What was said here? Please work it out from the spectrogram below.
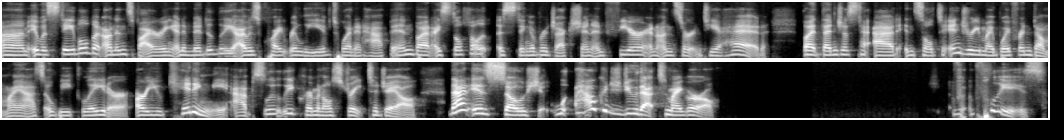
Um, it was stable but uninspiring. And admittedly, I was quite relieved when it happened, but I still felt a sting of rejection and fear and uncertainty ahead. But then, just to add insult to injury, my boyfriend dumped my ass a week later. Are you kidding me? Absolutely criminal, straight to jail. That is so sh- How could you do that to my girl? Please.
